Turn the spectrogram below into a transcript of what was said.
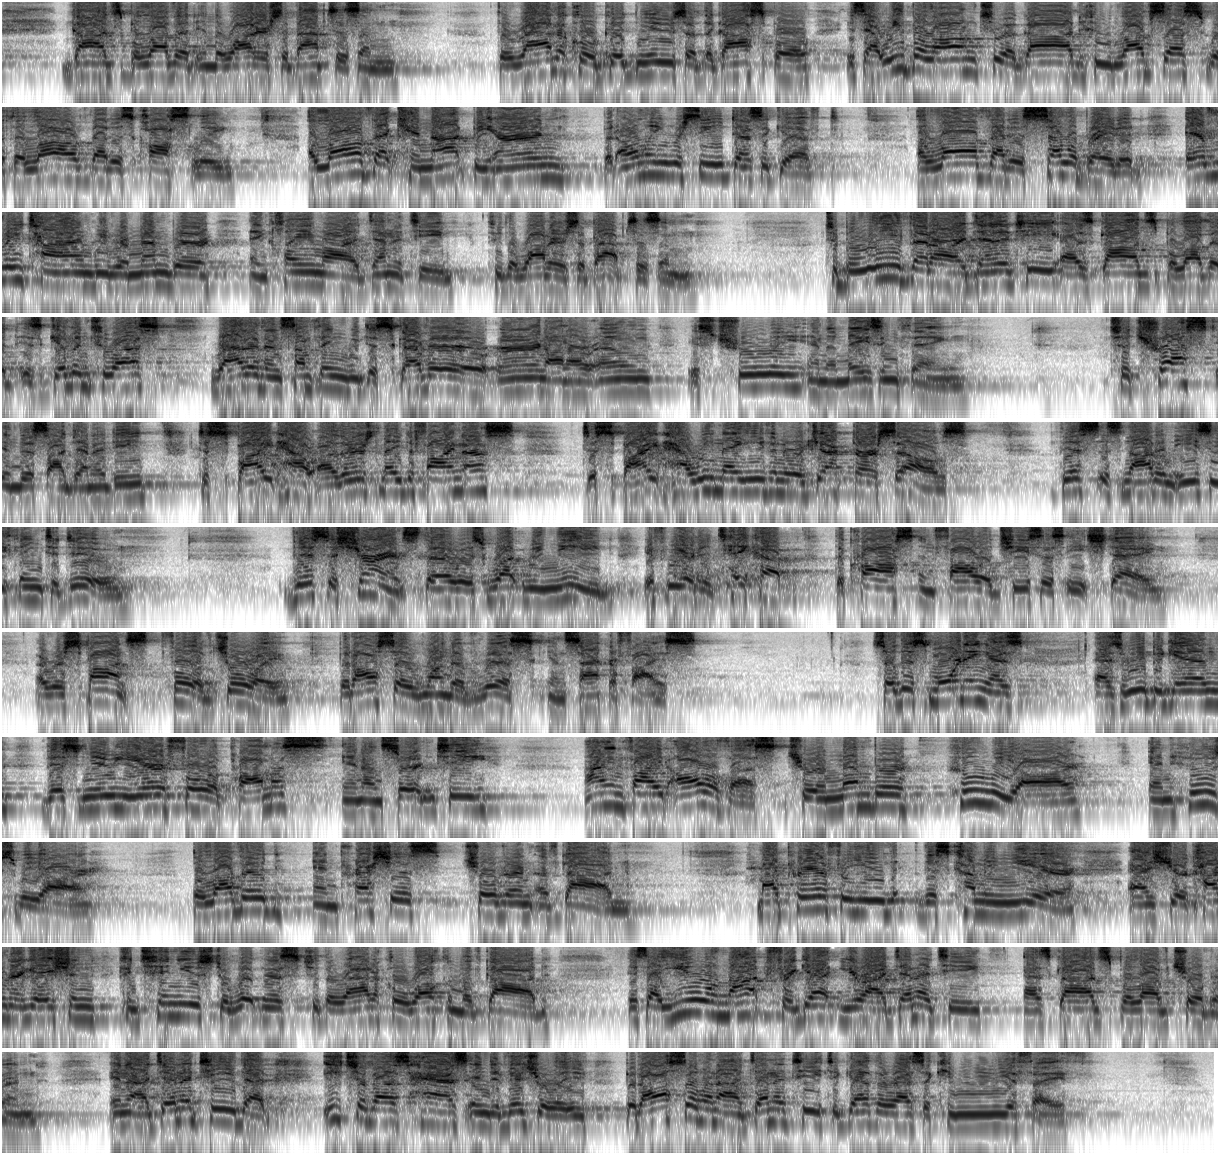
God's beloved in the waters of baptism, the radical good news of the gospel is that we belong to a God who loves us with a love that is costly, a love that cannot be earned but only received as a gift, a love that is celebrated every time we remember and claim our identity through the waters of baptism. To believe that our identity as God's beloved is given to us rather than something we discover or earn on our own is truly an amazing thing. To trust in this identity, despite how others may define us, despite how we may even reject ourselves, this is not an easy thing to do. This assurance, though, is what we need if we are to take up the cross and follow Jesus each day. A response full of joy, but also one of risk and sacrifice. So this morning, as, as we begin this new year full of promise and uncertainty, I invite all of us to remember who we are and whose we are beloved and precious children of God. My prayer for you this coming year as your congregation continues to witness to the radical welcome of God is that you will not forget your identity as God's beloved children, an identity that each of us has individually, but also an identity together as a community of faith.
